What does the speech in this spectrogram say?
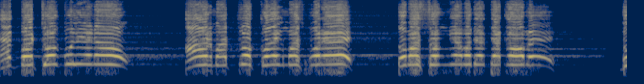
একবার চোখ বুলিয়ে নাও। আর মাত্র কয়েক মাস পরে তোমার সঙ্গে আমাদের দেখা হবে। দু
